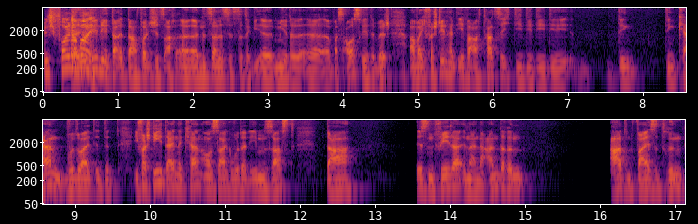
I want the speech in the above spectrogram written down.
Bin ich voll dabei. nee, nee, da, da wollte ich jetzt auch äh, nicht sagen, dass jetzt äh, mir äh, was ausreden will, aber ich verstehe halt eben auch tatsächlich die, die, die, die, den den Kern, wo du halt, ich verstehe deine Kernaussage, wo du halt eben sagst, da ist ein Fehler in einer anderen Art und Weise drin,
